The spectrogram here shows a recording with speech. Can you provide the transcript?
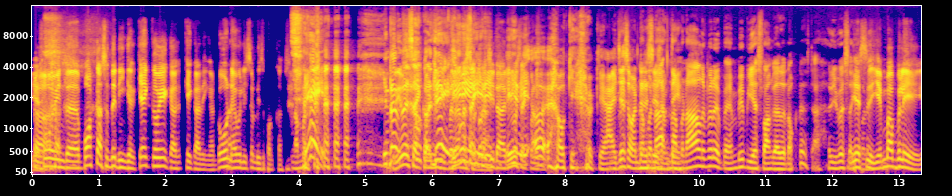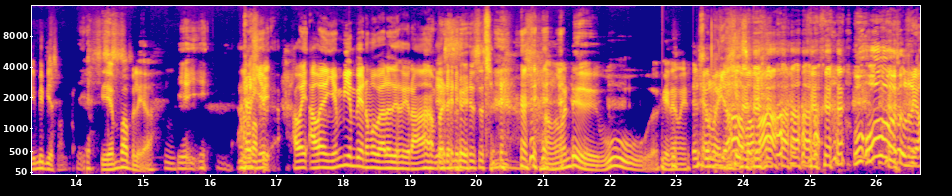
so இந்த பாட்காஸ்ட் வந்து நீங்க கேட்கவே கேட்காதீங்க. Don't ever listen to podcast நம்ம reverse psychology okay okay I just want to say நம்ம நாலு பேர் இப்ப எம்பிபிஎஸ் வாங்காத டாக்டர்ஸ் டா? ரிவர்ஸ் எஸ் எம்பாப்லே எம்பிபிஎஸ் வாங்குறோம். எம்பாப்லேயா அவன் அவன் எம்பி எம்பி என்னமோ வேலை செய்யறான் பட் எனிவேஸ் அவன் வந்து ஊ ஓகே நம்ம ஊ ஊ சொல்றியா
